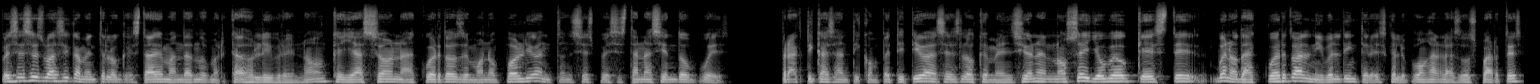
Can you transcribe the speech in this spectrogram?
Pues eso es básicamente lo que está demandando Mercado Libre, ¿no? Que ya son acuerdos de monopolio, entonces pues están haciendo pues prácticas anticompetitivas, es lo que mencionan. No sé, yo veo que este, bueno, de acuerdo al nivel de interés que le pongan las dos partes,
